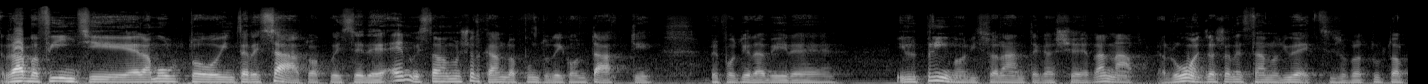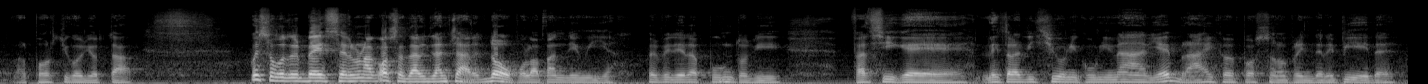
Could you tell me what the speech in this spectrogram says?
Rab Finzi era molto interessato a queste idee e noi stavamo cercando appunto dei contatti per poter avere il primo ristorante cashier a Napoli, a Roma già ce ne stanno diversi, soprattutto al, al portico di Ottavi. Questo potrebbe essere una cosa da rilanciare dopo la pandemia, per vedere appunto di far sì che le tradizioni culinarie ebraiche possano prendere piede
